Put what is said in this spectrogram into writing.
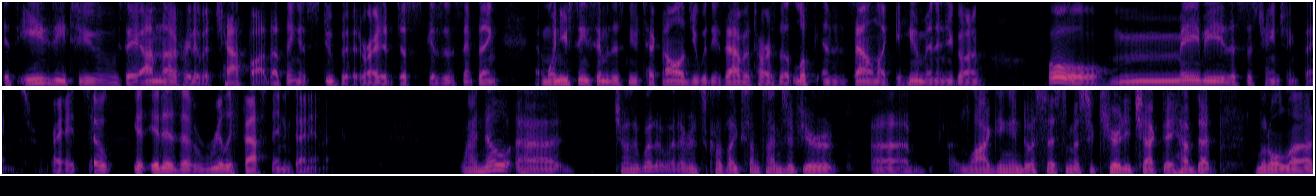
it's easy to say, I'm not afraid of a chatbot. That thing is stupid, right? It just gives it the same thing. And when you see some of this new technology with these avatars that look and sound like a human, and you're going, oh, maybe this is changing things, right? So it, it is a really fascinating dynamic. Well, I know, uh, Charlie, what, whatever it's called, like sometimes if you're uh, logging into a system, a security check, they have that little uh,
